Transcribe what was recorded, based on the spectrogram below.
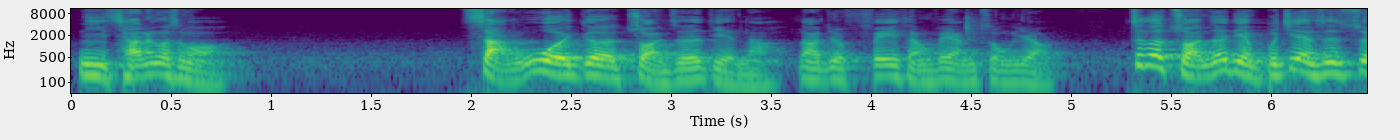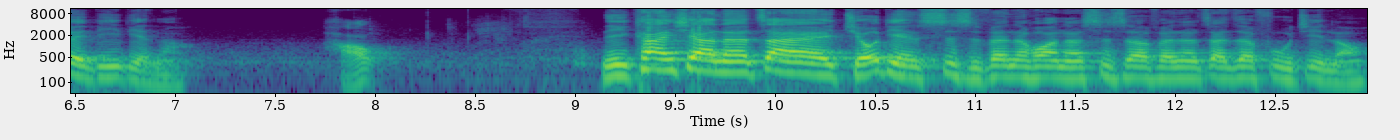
你才能够什么，掌握一个转折点呐，那就非常非常重要。这个转折点不见是最低点呐。好，你看一下呢，在九点四十分的话呢，四十二分呢，在这附近哦。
